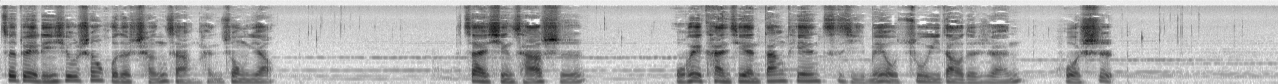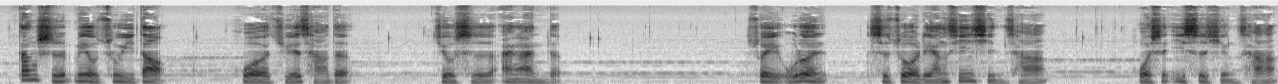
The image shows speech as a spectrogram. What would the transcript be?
这对灵修生活的成长很重要。在醒察时，我会看见当天自己没有注意到的人或事，当时没有注意到或觉察的，就是暗暗的。所以，无论是做良心醒察，或是意识醒察，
